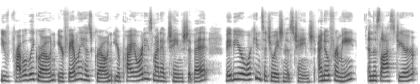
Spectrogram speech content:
You've probably grown, your family has grown, your priorities might have changed a bit. Maybe your working situation has changed. I know for me, and this last year,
